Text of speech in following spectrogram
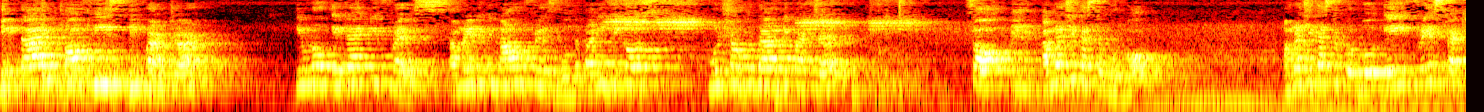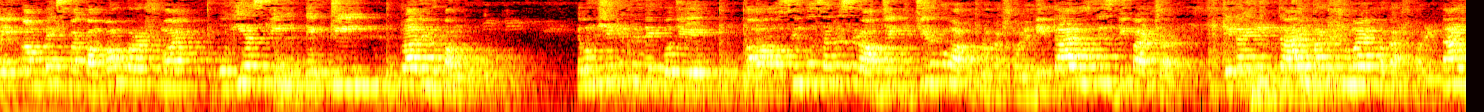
the time of his departure you know এটা একটি ফ্রেজ আমরা এটাকে নাউন ফ্রেজ বলতে পারি বিকজ মূল শব্দটা ডিপারচার সো আমরা যে কাজটা করব আমরা যে কাজটা করব, এই ফ্রেজটাকে কমপ্লেক্স বা কম্পাউন্ড করার সময় অবভিয়াসলি একটি ক্লজে রূপান্তর করব। এবং সেক্ষেত্রে দেখব যে সিম্পল সার্ভিসের অবজেক্ট যেরকম অর্থ প্রকাশ করে the time of is departure এটা একটি টাইম বা সময় প্রকাশ করে টাইম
